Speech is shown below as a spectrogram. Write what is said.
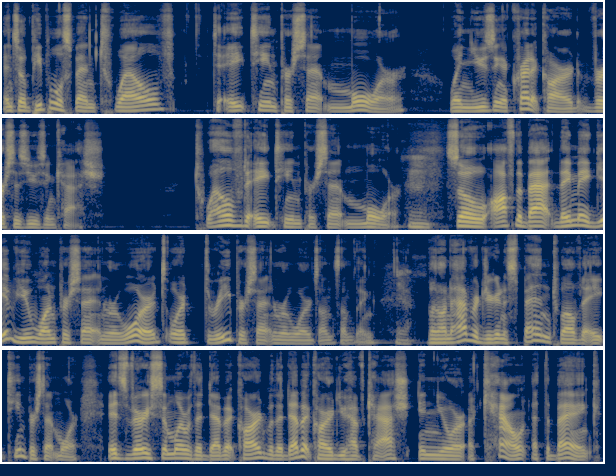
And so people will spend 12 to 18% more when using a credit card versus using cash. 12 to 18% more. Mm. So off the bat, they may give you 1% in rewards or 3% in rewards on something. Yeah. But on average, you're going to spend 12 to 18% more. It's very similar with a debit card. With a debit card, you have cash in your account at the bank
